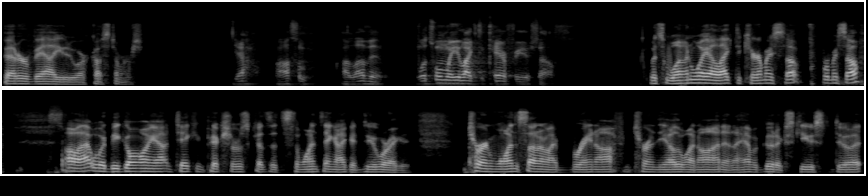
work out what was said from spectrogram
better value to our customers. Yeah, awesome. I love it. What's one way you like to care for yourself? What's one way I like to care myself for myself? Oh, that would be going out and taking pictures because it's the one thing I could do where I could turn one side of my brain off and turn the other one on, and I have a good excuse to do it.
